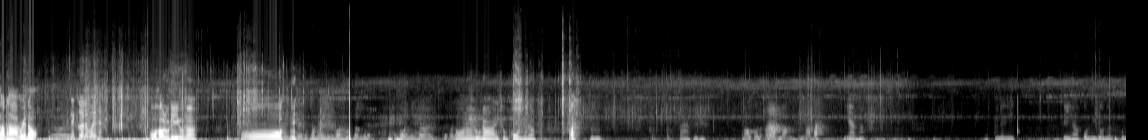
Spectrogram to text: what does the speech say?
ตัดหางไว้เนาะจะเกิดแล้วเว้ยนะโอ้เขาดูเดี่ยวเนาะโอ้นี่ได้ของคนได้ยังว่าพูดเพิ่มอยู่นะพ่อนี่ค่ะแต่ก่อนอ๋อนะลูนาสมโพธิเลยเนาะปลาคือเอาคนอาบหนำอาบปะยามเนาะอยู่ใน สี่ห้าคนมีก็มาทุกคน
